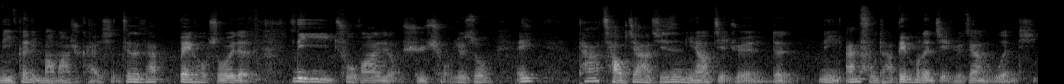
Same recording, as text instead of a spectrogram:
你跟你妈妈去开心，这个是他背后所谓的利益出发的一种需求，就是说，诶，他吵架其实你要解决的，你安抚他并不能解决这样的问题，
